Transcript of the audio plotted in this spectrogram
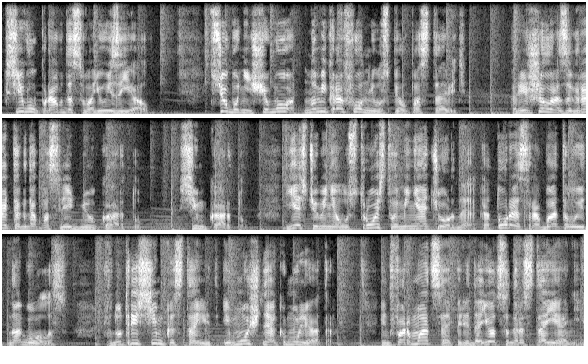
К сиву, правда, свою изъял. Все бы ничего, но микрофон не успел поставить. Решил разыграть тогда последнюю карту. Сим-карту. Есть у меня устройство миниатюрное, которое срабатывает на голос. Внутри симка стоит и мощный аккумулятор. Информация передается на расстоянии.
